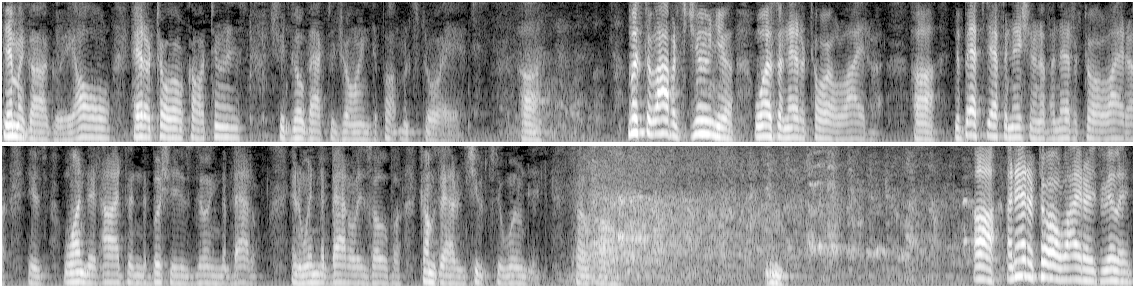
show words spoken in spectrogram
demagoguery. All editorial cartoonists should go back to drawing department store ads. Uh, Mr. Roberts Jr. was an editorial writer. Uh, the best definition of an editorial writer is one that hides in the bushes during the battle, and when the battle is over, comes out and shoots the wounded. So, uh, uh, an editorial writer is really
